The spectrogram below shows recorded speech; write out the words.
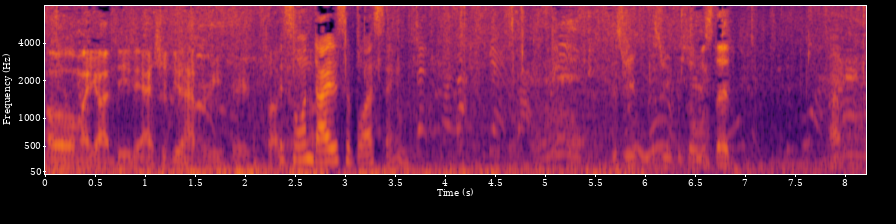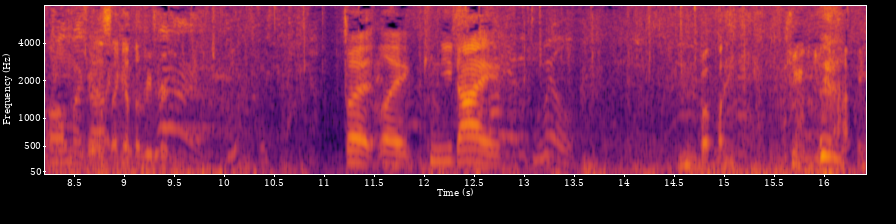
oh my god, dude, they actually do have a Reaper. Fuck. If someone died, it's a blessing. This, Reaper, this Reaper's almost dead. Oh my god. Yes, I got the Reaper. But like, can you die? Fire at will. But like, can you die?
